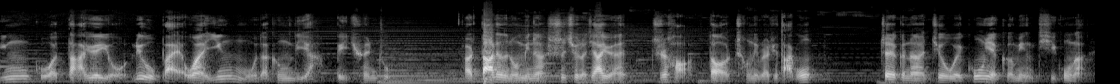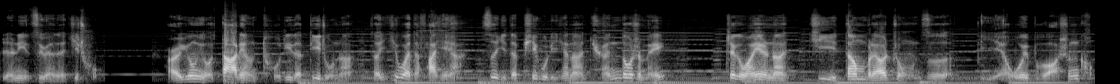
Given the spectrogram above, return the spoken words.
英国大约有600万英亩的耕地啊被圈住。而大量的农民呢，失去了家园，只好到城里边去打工。这个呢，就为工业革命提供了人力资源的基础。而拥有大量土地的地主呢，则意外地发现呀，自己的屁股底下呢，全都是煤。这个玩意儿呢，既当不了种子，也喂不饱牲口。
